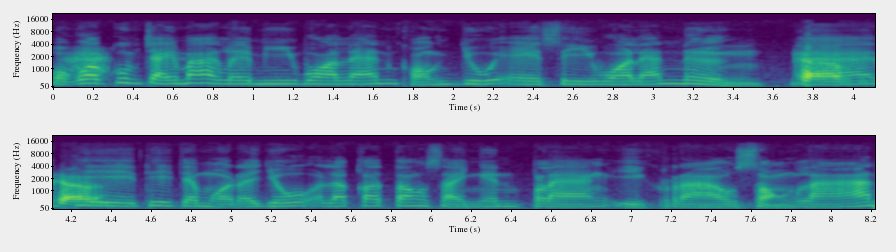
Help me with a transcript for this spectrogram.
บอกว่ากุ้มใจมากเลยมีวอลเลนของ UAC วอลเลนหนึ่งครันะบครับที่ที่จะหมดอายุแล้วก็ต้องใส่เงินแปลงอีกราว 2 ล้าน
